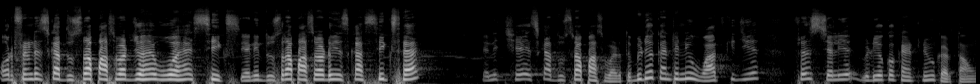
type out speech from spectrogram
और फ्रेंड्स इसका दूसरा पासवर्ड जो है, वो है सिक्स यानी दूसरा पासवर्ड भी इसका सिक्स है। यानी छः इसका दूसरा पासवर्ड तो वीडियो कंटिन्यू बात कीजिए। फ्रेंड्स, चलिए वीडियो को कंटिन्यू करता हूँ।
